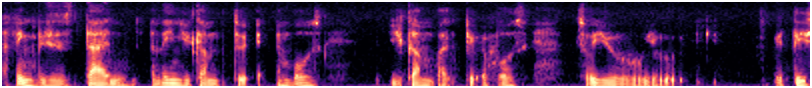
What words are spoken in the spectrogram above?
I think this is done and then you come to emboss you come back to emboss. So you you with this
